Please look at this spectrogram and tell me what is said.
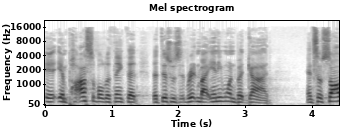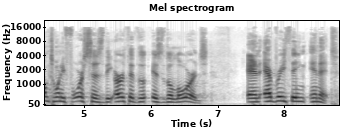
impossible to think that, that this was written by anyone but God. And so Psalm 24 says, The earth is the Lord's and everything in it,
